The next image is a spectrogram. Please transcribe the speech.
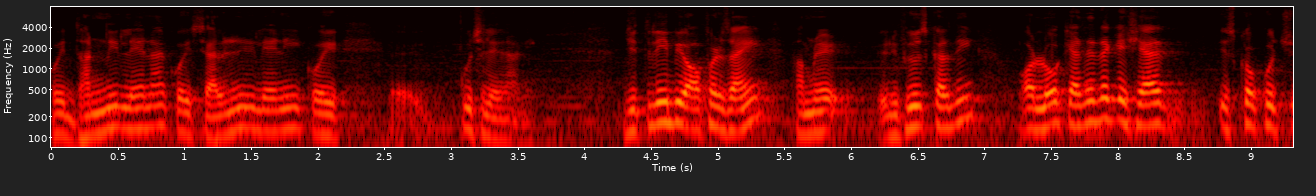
कोई धन नहीं लेना कोई सैलरी नहीं लेनी कोई कुछ लेना नहीं। जितनी भी ऑफर्स आई हमने रिफ्यूज़ कर दी और लोग कहते थे कि शायद इसको कुछ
